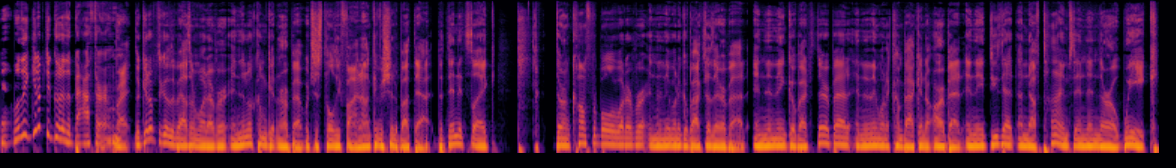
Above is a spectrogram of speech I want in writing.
Yeah. Well, they get up to go to the bathroom. right, they'll get up to go to the bathroom, whatever, and then they'll come get in our bed, which is totally fine. I don't give a shit about that. But then it's like they're uncomfortable or whatever, and then they want to go back to their bed, and then they go back to their bed, and then they want to come back into our bed, and they do that enough times, and then they're awake,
